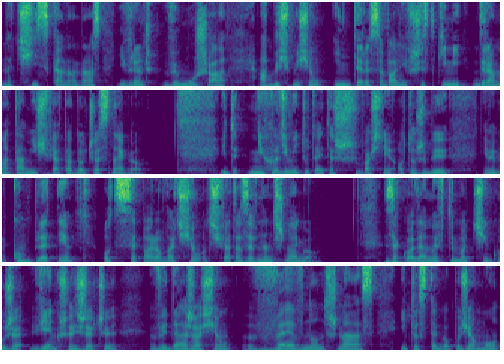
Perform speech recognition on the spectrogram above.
naciska na nas i wręcz wymusza, abyśmy się interesowali wszystkimi dramatami świata doczesnego. I nie chodzi mi tutaj też właśnie o to, żeby, nie wiem, kompletnie odseparować się od świata zewnętrznego. Zakładamy w tym odcinku, że większość rzeczy wydarza się wewnątrz nas i to z tego poziomu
